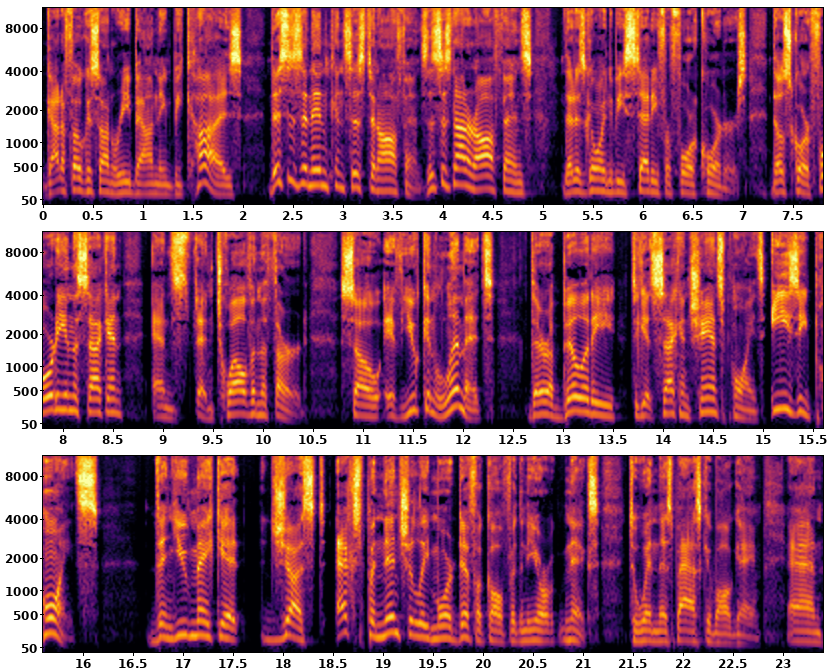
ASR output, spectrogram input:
Got to focus on rebounding because this is an inconsistent offense. This is not an offense that is going to be steady for four quarters. They'll score 40 in the second and, and 12 in the third. So if you can limit their ability to get second chance points, easy points, then you make it just exponentially more difficult for the New York Knicks to win this basketball game. And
